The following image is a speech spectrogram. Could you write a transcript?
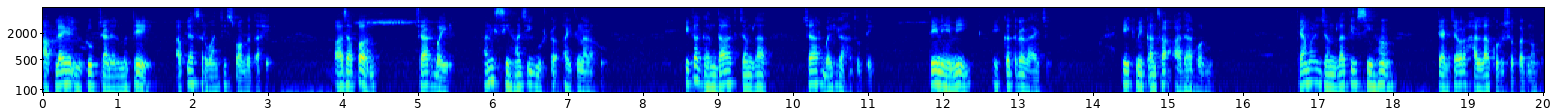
आपल्या या यूट्यूब चॅनलमध्ये आपल्या सर्वांचे स्वागत आहे. आज आपण चार बैल आणि सिंहाची गोष्ट ऐकणार आहोत. एका घनदाट जंगलात चार बैल राहत होते. ते नेहमी एकत्र राहायचे. एकमेकांचा आधार बनून. त्यामुळे जंगलातील सिंह त्यांच्यावर हल्ला करू शकत नव्हता.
